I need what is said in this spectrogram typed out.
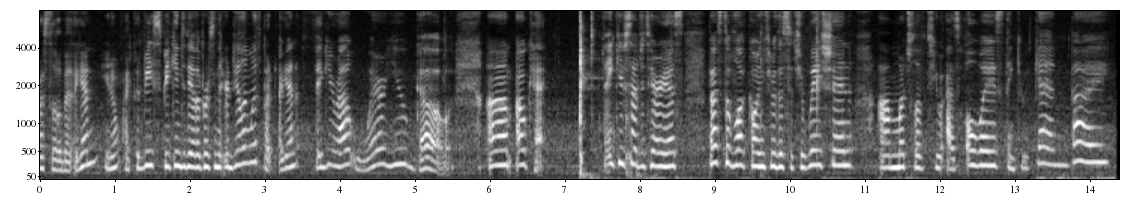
Trust a little bit. Again, you know, I could be speaking to the other person that you're dealing with, but again, figure out where you go. Um, okay. Thank you, Sagittarius. Best of luck going through the situation. Um, much love to you as always. Thank you again. Bye.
